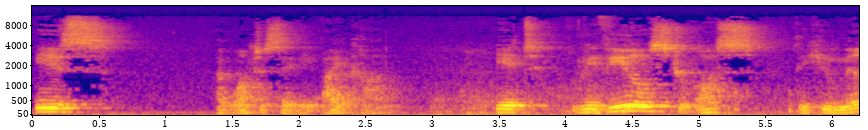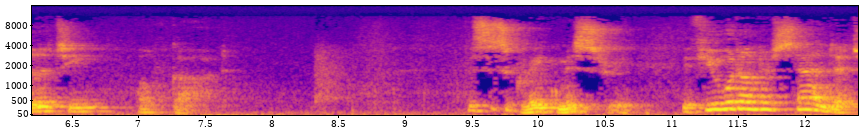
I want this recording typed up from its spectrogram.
is I want to say the icon. It reveals to us the humility of God. This is a great mystery. If you would understand it,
